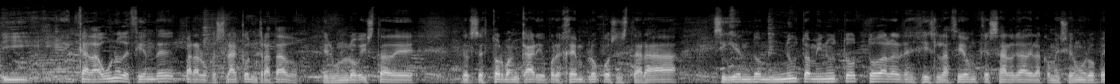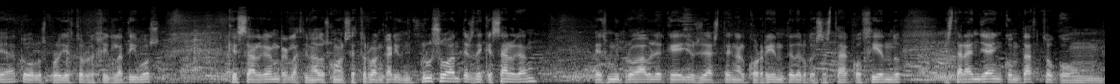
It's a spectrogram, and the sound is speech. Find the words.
Y cada uno defiende para lo que se le ha contratado. Un lobista de, del sector bancario, por ejemplo, pues estará siguiendo minuto a minuto toda la legislación que salga de la Comisión Europea, todos los proyectos legislativos que salgan relacionados con el sector bancario, incluso antes de que salgan es muy probable que ellos ya estén al corriente de lo que se está cociendo, estarán ya en contacto con,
